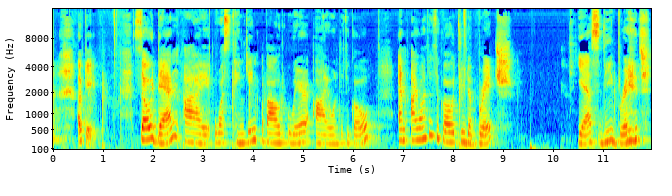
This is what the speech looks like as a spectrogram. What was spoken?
okay, so then I was thinking about where I wanted to go, and I wanted to go to the bridge. Yes, the bridge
